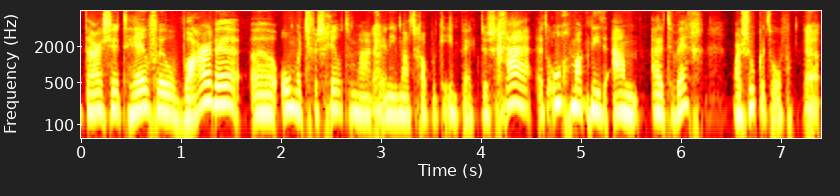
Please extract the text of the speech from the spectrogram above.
daar zit heel veel waarde eh, om het verschil te maken Ja. en die maatschappelijke impact. Dus ga het ongemak niet aan uit de weg, maar zoek het op. Ja,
